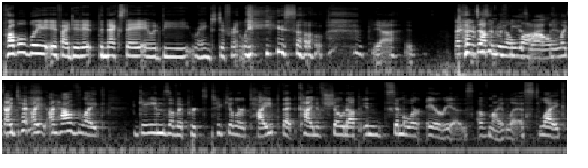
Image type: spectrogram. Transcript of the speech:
probably if I did it the next day, it would be ranked differently. so, yeah. It, that kind of happened with me as well. Like, I, te- I, I have like games of a particular type that kind of showed up in similar areas of my list. Like,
